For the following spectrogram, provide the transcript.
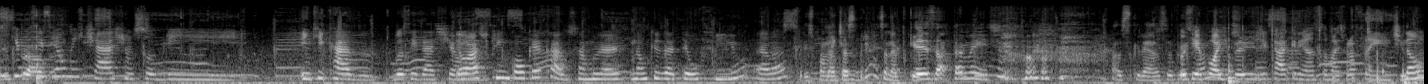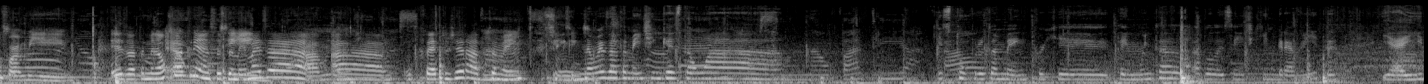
tem o que prova. vocês realmente acham sobre. Em que caso vocês acham? Eu acho que em qualquer caso, se a mulher não quiser ter o filho, ela. Principalmente as crianças, né? Porque Exatamente. as crianças. Porque pode prejudicar a criança mais pra frente, Não. conforme. Exatamente. Não só É, a criança sim, também, mas a, a a- o feto gerado também. Sim. Não exatamente em questão a estupro também, porque tem muita adolescente que engravida e aí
